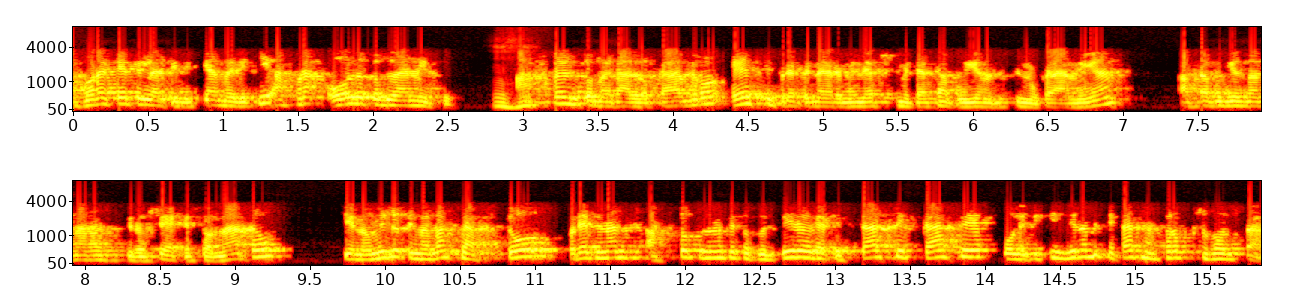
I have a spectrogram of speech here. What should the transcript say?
Αφορά και τη Λατινική Αμερική, αφορά όλο τον πλανητη Αυτό είναι το μεγάλο κάδρο. Έτσι πρέπει να ερμηνεύσουμε και αυτά που γίνονται στην Ουκρανία, αυτά που γίνονται ανάμεσα στη Ρωσία και στο ΝΑΤΟ. Και νομίζω ότι με βάση αυτό πρέπει να είναι, αυτό πρέπει να είναι και το κριτήριο για τη στάση κάθε πολιτική δύναμη και κάθε ανθρώπου ξεχωριστά.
